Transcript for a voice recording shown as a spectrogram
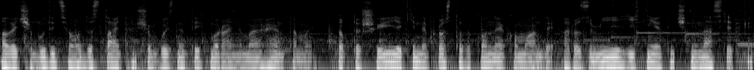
але чи буде цього достатньо, щоб визнати їх моральними агентами, тобто шиї, які не просто виконує команди, а розуміє їхні етичні наслідки?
